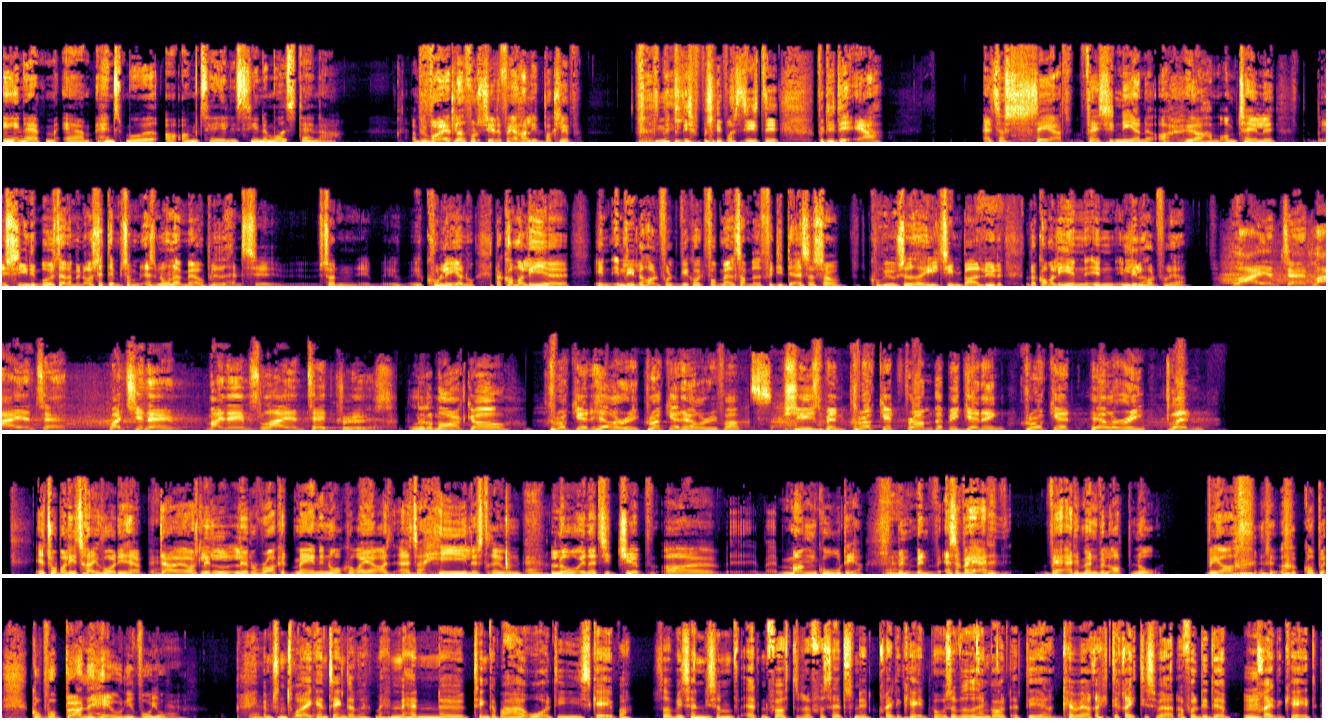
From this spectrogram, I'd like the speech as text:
en af dem er hans måde at omtale sine modstandere. Jamen, hvor er jeg glad for, at du siger det, for jeg har lige et par klip med lige, lige præcis det. Fordi det er altså sært fascinerende at høre ham omtale sine modstandere, men også dem, som... Altså, nogle af dem er jo blevet hans øh, sådan, øh, øh, kolleger nu. Der kommer lige øh, en, en lille håndfuld. Vi kunne ikke få dem alle sammen med, fordi det, altså, så kunne vi jo sidde her hele tiden bare og lytte. Men der kommer lige en, en, en lille håndfuld her. Lion Ted, Lion Ted. What's your name? My name's Lion Ted Cruz. Little Marco, crooked Hillary, crooked Hillary, folks. She's been crooked from the beginning. Crooked Hillary Clinton. Jeg tog bare lige tre hurtige her. Ja. Der er også Little, Little Rocket Man i Nordkorea, og ja. altså hele striven. Ja. Low Energy Jeb, og øh, mange gode der. Ja. Men, men altså, hvad er, det, hvad er det, man vil opnå ved at gå, på, gå på børnehaveniveau jo? Ja. Ja. Jamen, sådan tror jeg ikke, han tænker det. Men han, han øh, tænker bare, at ord, de skaber. Så hvis han ligesom er den første, der får sat sådan et prædikat på, så ved han godt, at det kan være rigtig, rigtig svært at få det der mm. prædikat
